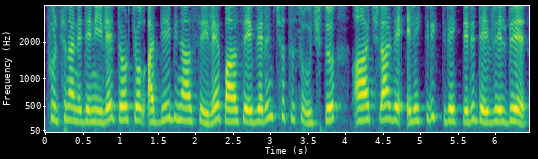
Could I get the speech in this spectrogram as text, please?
Fırtına nedeniyle dört yol adliye binası ile bazı evlerin çatısı uçtu, ağaçlar ve elektrik direkleri devrildi.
